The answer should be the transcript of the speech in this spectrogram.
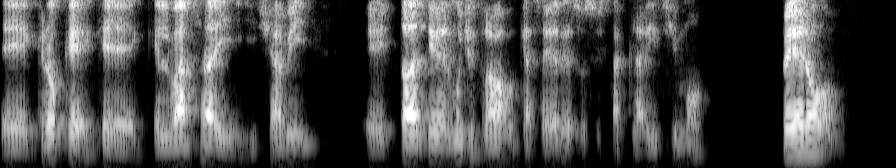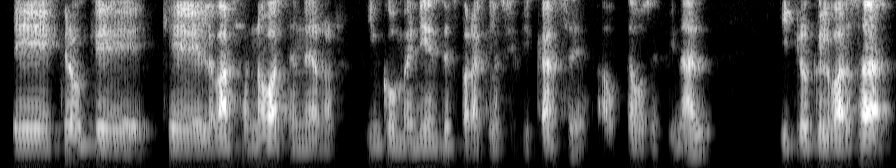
eh, creo que, que, el Barça y, Xavi todavía tienen mucho trabajo que hacer, eso sí está clarísimo, pero creo que, el Barça no va a tener inconvenientes para clasificarse a octavos de final. Y creo que el Barça,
